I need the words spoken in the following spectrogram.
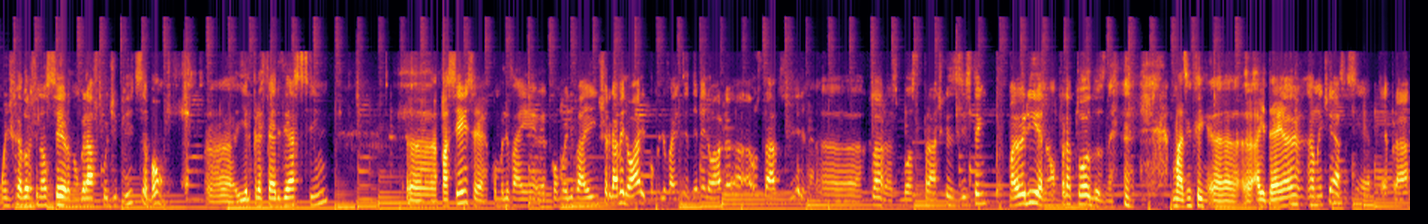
um indicador financeiro num gráfico de pizza, bom, uh, e ele prefere ver assim, uh, paciência, é como ele vai, é como ele vai enxergar melhor e como ele vai entender melhor uh, os dados dele, né? Uh, claro, as boas práticas existem, maioria, não para todos, né? Mas enfim, a ideia realmente é essa, assim, é, é para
